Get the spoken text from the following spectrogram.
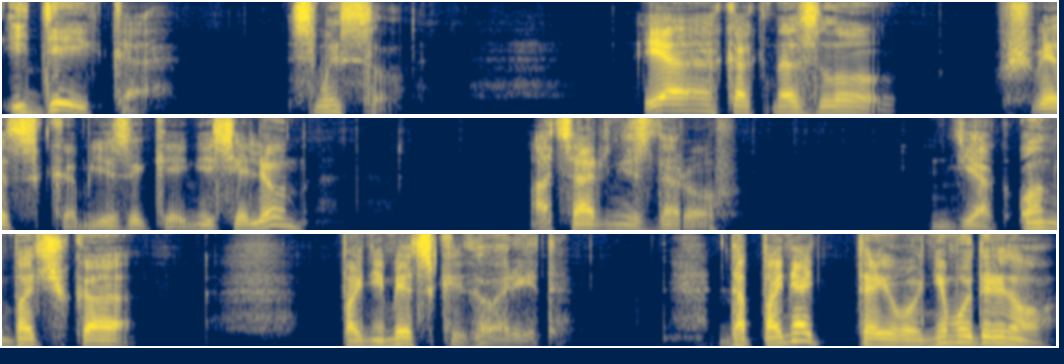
идейка, смысл. Я, как назло, в шведском языке не силен, а царь нездоров. Дьяк, он, бачка, по-немецки говорит. Да понять-то его не мудрено.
